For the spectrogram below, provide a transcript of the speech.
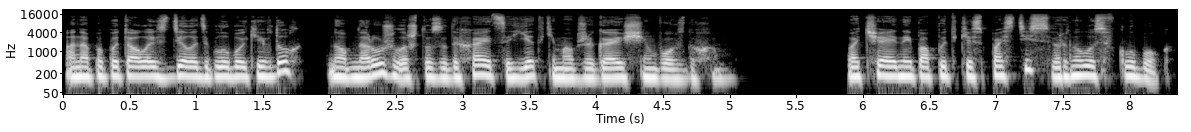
Она попыталась сделать глубокий вдох, но обнаружила, что задыхается едким обжигающим воздухом. В отчаянной попытке спастись свернулась в клубок,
